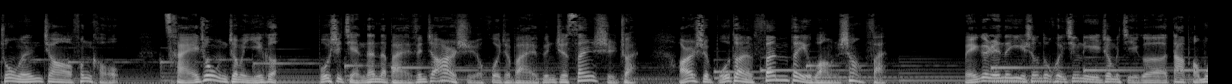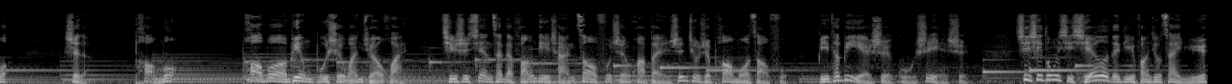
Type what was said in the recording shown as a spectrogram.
中文叫风口，踩中这么一个，不是简单的百分之二十或者百分之三十赚，而是不断翻倍往上翻。每个人的一生都会经历这么几个大泡沫，是的，泡沫，泡沫并不是完全坏。其实现在的房地产造富神话本身就是泡沫造富，比特币也是，股市也是。这些东西邪恶的地方就在于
